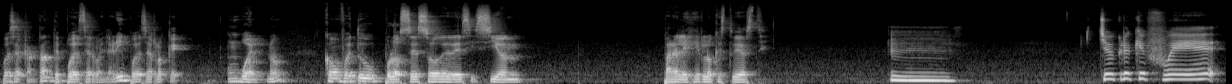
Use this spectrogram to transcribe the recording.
puede ser cantante, puede ser bailarín, puede ser lo que... Un buen, ¿no? ¿Cómo fue tu proceso de decisión para elegir lo que estudiaste? Mm, yo creo que fue.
